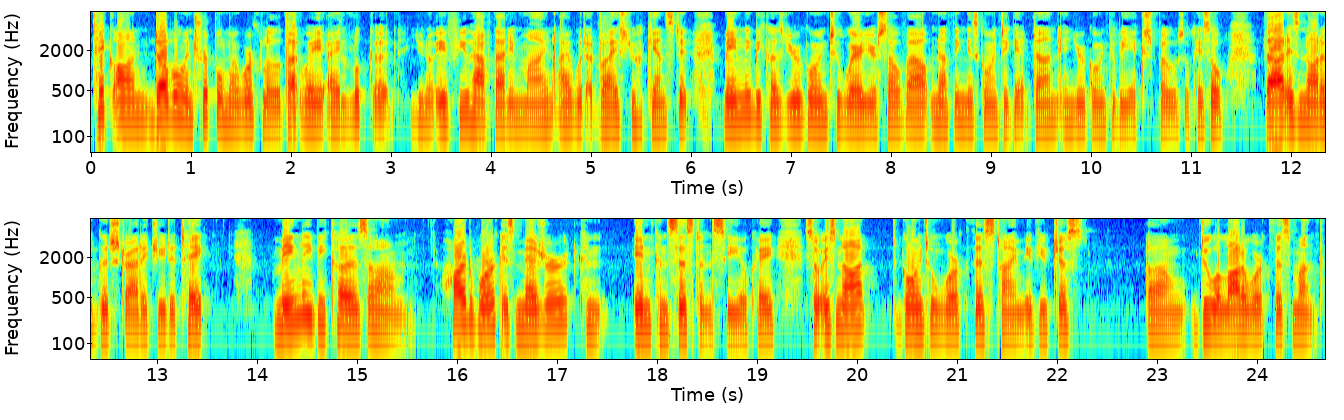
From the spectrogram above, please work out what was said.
take on double and triple my workload that way i look good you know if you have that in mind i would advise you against it mainly because you're going to wear yourself out nothing is going to get done and you're going to be exposed okay so that is not a good strategy to take mainly because um, hard work is measured con- inconsistency. Okay, so it's not going to work this time if you just um, do a lot of work this month.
